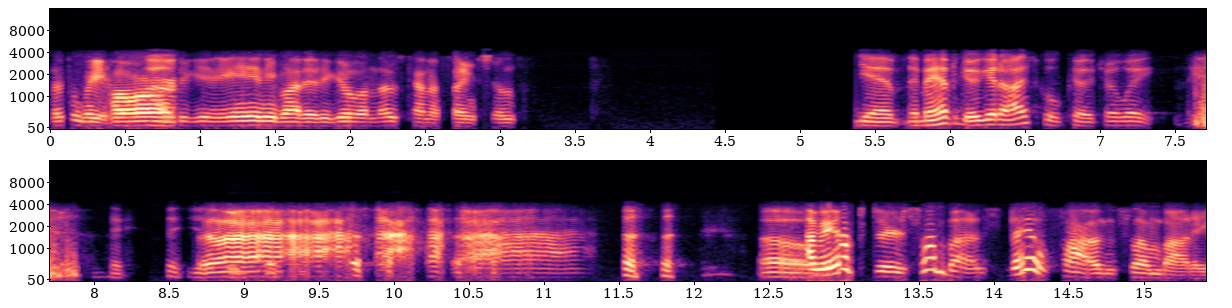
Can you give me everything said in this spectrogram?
It's gonna be hard Uh, to get anybody to go on those kind of functions. Yeah, they may have to go get a high school coach. Oh wait. They oh, I mean, I'm sure somebody they'll find somebody.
